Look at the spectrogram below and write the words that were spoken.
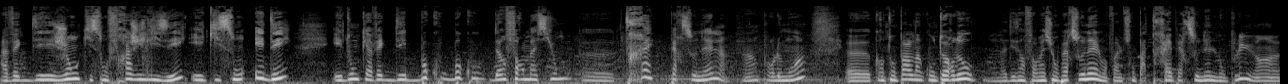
avec des gens qui sont fragilisés et qui sont aidés, et donc avec beaucoup, beaucoup d'informations euh, très personnelles, hein, pour le moins. Euh, quand on parle d'un compteur d'eau, on a des informations personnelles, enfin elles ne sont pas très personnelles non plus. Hein.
